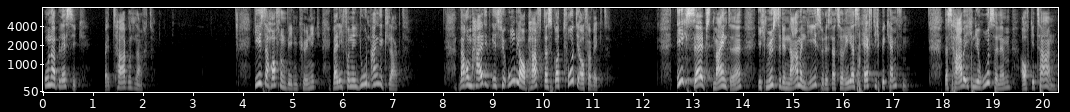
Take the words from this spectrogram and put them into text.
unablässig bei Tag und Nacht. Dieser Hoffnung wegen, König, werde ich von den Juden angeklagt. Warum haltet ihr es für unglaubhaft, dass Gott Tote auferweckt? Ich selbst meinte, ich müsste den Namen Jesu des Nazareas heftig bekämpfen. Das habe ich in Jerusalem auch getan.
